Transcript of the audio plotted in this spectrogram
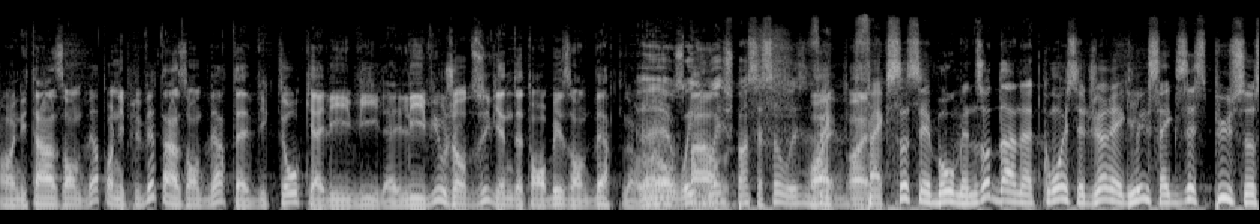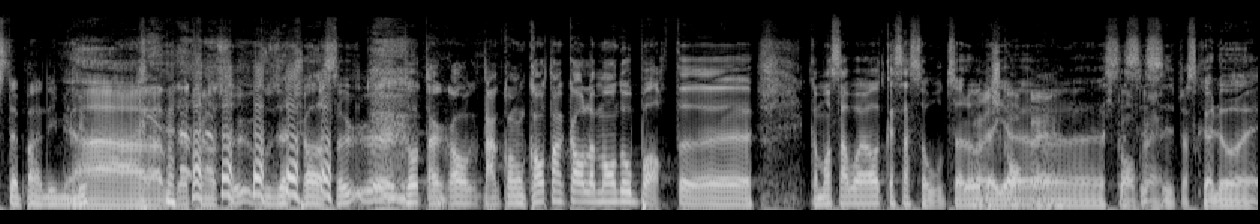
on est en zone verte. On est plus vite en zone verte à Victo qu'à Lévis. Là. Lévis, aujourd'hui, viennent de tomber zone verte. Là. Euh, On oui, oui, je pense que c'est ça, oui. Ouais, ouais. Fait que ça, c'est beau. Mais nous autres, dans notre coin, c'est déjà réglé. Ça n'existe plus, ça, cette pandémie-là. Ah, vous êtes chanceux, vous êtes chanceux. Euh, Nous autres, encore, tant qu'on compte encore le monde aux portes. Euh, commence à avoir hâte que ça saute, ça, là, d'ailleurs. Euh, c'est- parce que là, euh,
